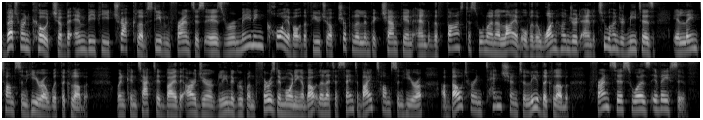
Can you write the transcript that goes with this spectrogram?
Veteran coach of the MVP track club, Stephen Francis, is remaining coy about the future of triple Olympic champion and the fastest woman alive over the 100 and 200 metres, Elaine Thompson-Herah with the club. When contacted by the Gleaner Group on Thursday morning about the letter sent by Thompson-Herah about her intention to leave the club, Francis was evasive.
